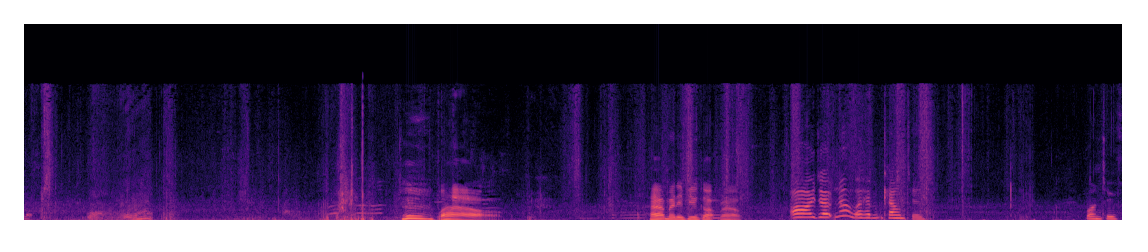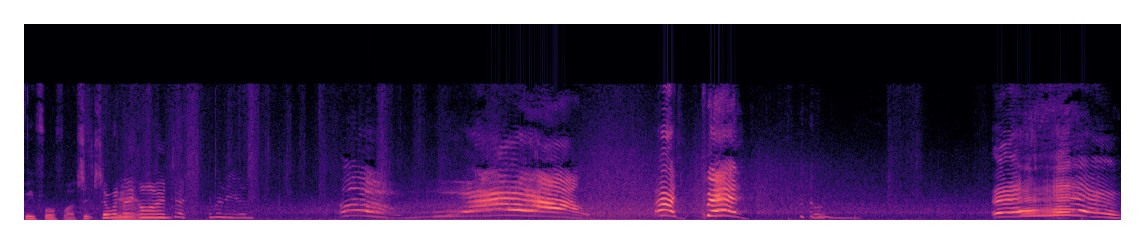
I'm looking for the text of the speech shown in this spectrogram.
look. wow. How many have you got, Ralf? I don't know. I haven't counted. One, two, three, four, five, six, seven, eight, Yeah. nine, ten. A million. Oh, wow! That's big! Eh!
